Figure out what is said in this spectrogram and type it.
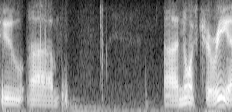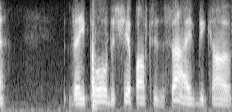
to um, uh, North Korea, they pulled the ship off to the side because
